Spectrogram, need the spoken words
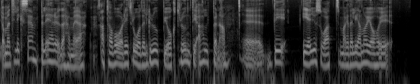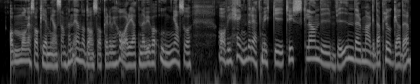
Ja, men till exempel är det det här med att ha varit rådelgrupp och åkt runt i Alperna. Eh, det är ju så att Magdalena och jag har ju många saker gemensamt, men en av de sakerna vi har är att när vi var unga så ja, vi hängde rätt mycket i Tyskland, i Wien där Magda pluggade.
